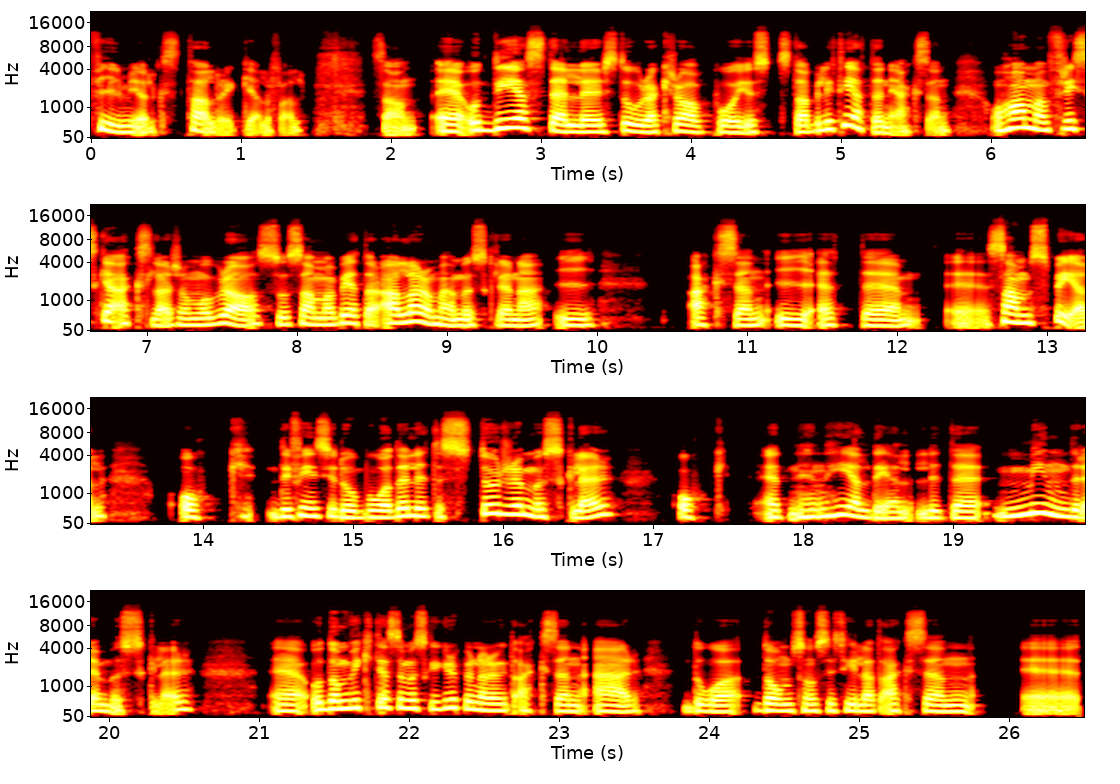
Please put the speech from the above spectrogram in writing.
filmjölkstallrik i alla fall. Så, eh, och det ställer stora krav på just stabiliteten i axeln. Och har man friska axlar som mår bra så samarbetar alla de här musklerna i axeln i ett eh, eh, samspel. Och det finns ju då både lite större muskler och en, en hel del lite mindre muskler. Eh, och de viktigaste muskelgrupperna runt axeln är då de som ser till att axeln eh,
